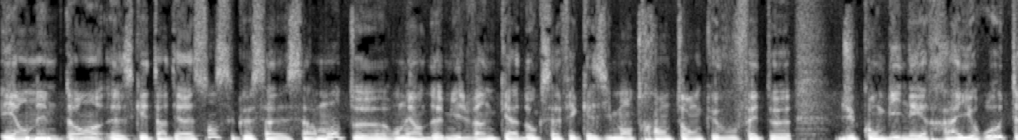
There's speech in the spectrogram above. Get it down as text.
et en même temps, euh, ce qui est intéressant, c'est que ça, remonte. Euh, on est en 2024, donc ça fait quasiment 30 ans que vous faites du combiné rail-route.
